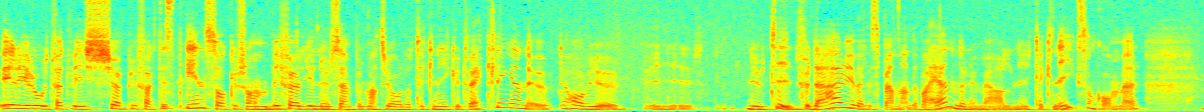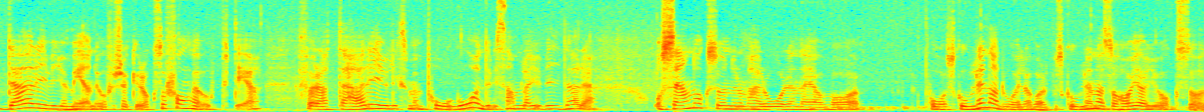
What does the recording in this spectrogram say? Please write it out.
är det ju roligt för att vi köper ju faktiskt in saker som, vi följer nu exempel material och teknikutvecklingen nu. Det har vi ju i nutid. För det här är ju väldigt spännande. Vad händer nu med all ny teknik som kommer? Där är vi ju med nu och försöker också fånga upp det. För att det här är ju liksom en pågående, vi samlar ju vidare. Och sen också under de här åren när jag var på skolorna då, eller har varit på skolorna, så har jag ju också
